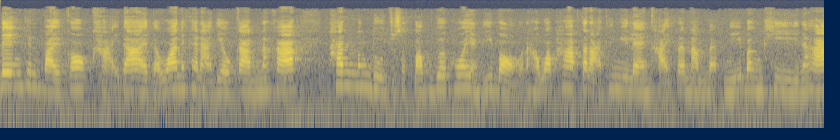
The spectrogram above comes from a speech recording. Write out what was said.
เด้งขึ้นไปก็ขายได้ แต่ว่าในขณะเดียวกันนะคะ ท่านต้องดูจุด stop ด้วยเพราะว่าอย่างที่บอกนะคะว่าภาพตลาดที่มีแรงขายกระหน่ำแบบนี้บางทีนะคะ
